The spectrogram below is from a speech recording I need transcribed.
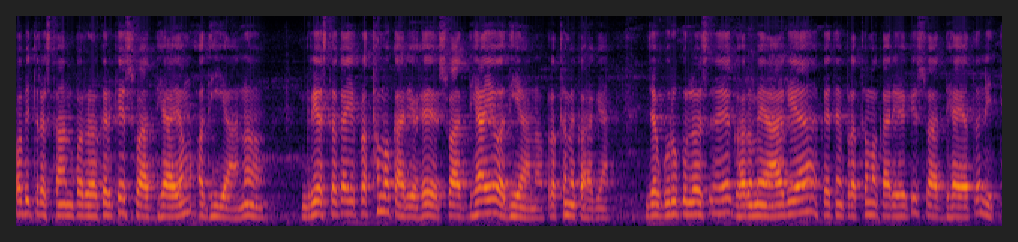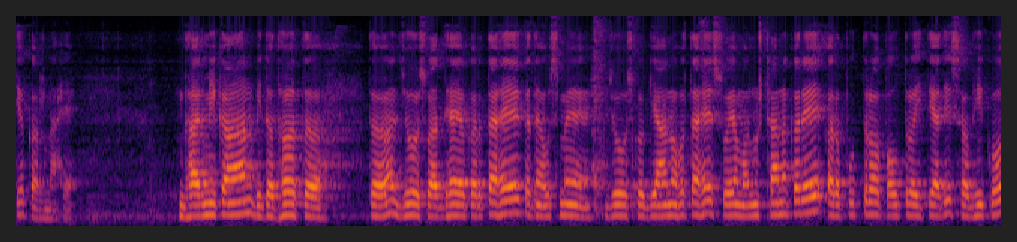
पवित्र स्थान पर रह करके स्वाध्यायम अधियान गृहस्थ का ये प्रथम कार्य है, स्वाध्याय अधियान प्रथम कहा गया। जब गुरुकुल से घर में आ गया, कहते हैं, प्रथम कार्य है कि स्वाध्याय तो नित्य करना है। धार्मिकान विदधत तो जो स्वाध्याय करता है, कहते हैं, उसमें जो उसको ज्ञान होता है, स्वयं अनुष्ठान करे और पुत्र, पौत्र इत्यादि सभी को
